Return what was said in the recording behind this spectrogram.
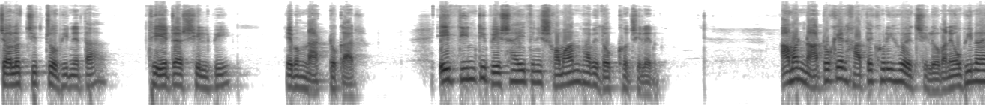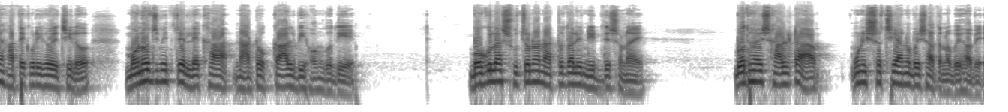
চলচ্চিত্র অভিনেতা, থিয়েটার শিল্পী এবং নাট্যকার। এই তিনটি পেশায় তিনি সমানভাবে দক্ষ ছিলেন। আমার নাটকের হাতেখড়ি হয়েছিল মানে অভিনয়ে হাতেখড়ি হয়েছিল মনোজ মিত্রের লেখা নাটক কাল বিহঙ্গ দিয়ে। বগুলা সূচনা নাট্যদলের নির্দেশনায়। বোধহয় সালটা উনিশশো ছিয়ানব্বই সাতানব্বই হবে।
